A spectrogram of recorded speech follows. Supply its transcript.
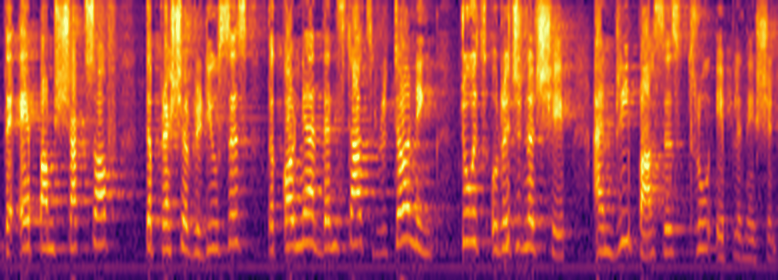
the air pump shuts off, the pressure reduces, the cornea then starts returning to its original shape and repasses through applanation.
